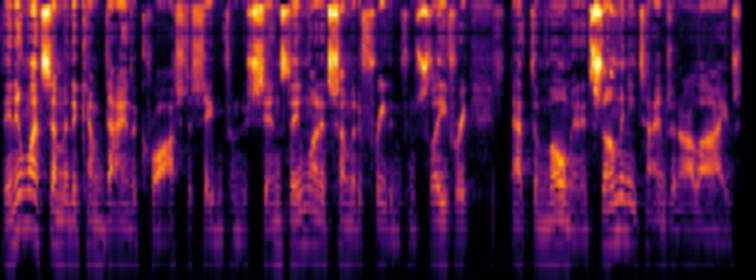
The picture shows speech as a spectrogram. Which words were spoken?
They didn't want someone to come die on the cross to save them from their sins. They wanted someone to free them from slavery at the moment. And so many times in our lives,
